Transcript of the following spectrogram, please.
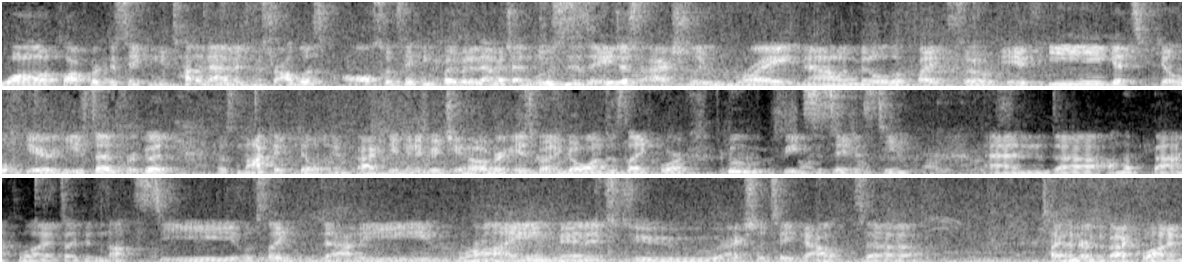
While Clockwork is taking a ton of damage, Mr. Obelisk also taking quite a bit of damage and loses his Aegis actually right now in the middle of the fight. So if he gets killed here, he's dead for good. Does not get killed, in fact. Yuki Noguchi, however, is going to go on to Xykor, who feeds to save his team. And uh, on the back lines, I did not see... It looks like Daddy Brine managed to actually take out uh, Hunter in the back line.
